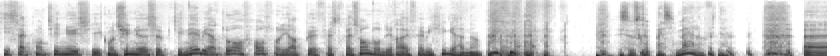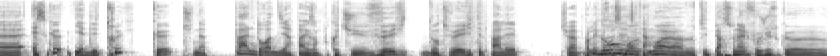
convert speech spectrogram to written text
Si ça continue, s'il continue à s'obstiner, bientôt en France on dira plus effet Streisand, on dira effet Michigan. hein. Et ce serait pas si mal au final. Euh, Est-ce qu'il y a des trucs que tu n'as pas le droit de dire, par exemple, que tu veux dont tu veux éviter de parler, tu vois, pour les non, procès, moi, etc. moi, à titre personnel, il faut juste que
